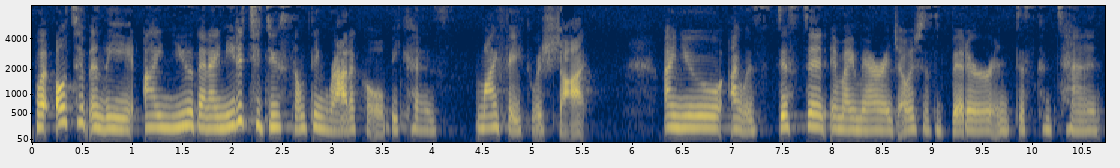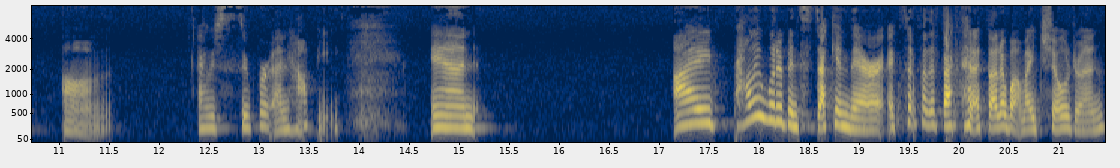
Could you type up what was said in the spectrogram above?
but ultimately I knew that I needed to do something radical because my faith was shot. I knew I was distant in my marriage. I was just bitter and discontent. Um, I was super unhappy. And I probably would have been stuck in there except for the fact that I thought about my children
